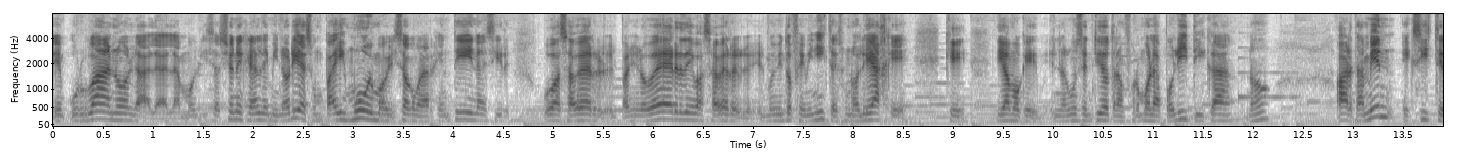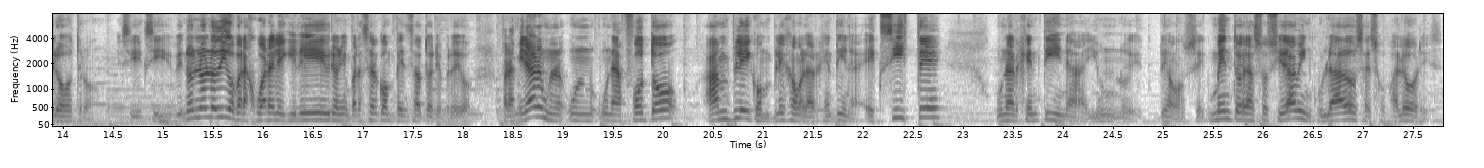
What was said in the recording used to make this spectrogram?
eh, urbanos, la, la- la movilización en general de minorías, es un país muy movilizado como la Argentina, es decir, vos vas a ver el pañuelo verde, vas a ver el, movimiento feminista, es un oleaje que, digamos, que en algún sentido transformó la política, ¿no? Ahora, también existe lo otro. Decir, exi- no, no lo digo para jugar al equilibrio ni para ser compensatorio, pero digo, para mirar un- un- una foto amplia y compleja como la Argentina. Existe una Argentina y un eh, digamos, segmento de la sociedad vinculados a esos valores.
